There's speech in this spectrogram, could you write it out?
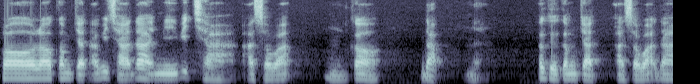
พอเรากำจัดอวิชชาได้มีวิชาอาสวะก็ดับนะก็คือกำจัดอาสวะได้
